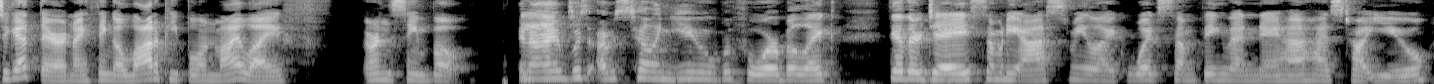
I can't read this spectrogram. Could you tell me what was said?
to get there and i think a lot of people in my life are in the same boat And I was I was telling you before, but like the other day, somebody asked me like, "What's something that Neha has taught you?"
